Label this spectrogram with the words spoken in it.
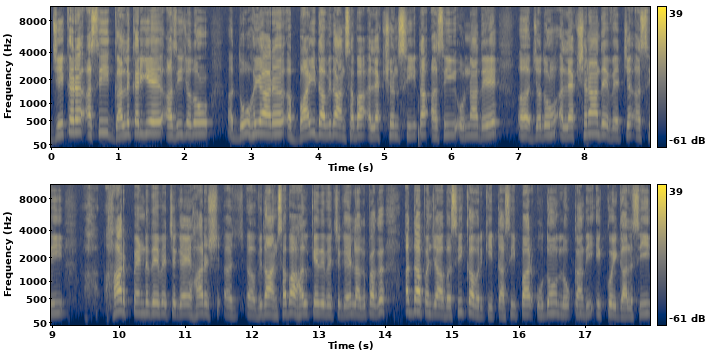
ਜੇਕਰ ਅਸੀਂ ਗੱਲ ਕਰੀਏ ਅਸੀਂ ਜਦੋਂ ਅ, 2022 ਦਾ ਵਿਧਾਨ ਸਭਾ ਇਲੈਕਸ਼ਨ ਸੀ ਤਾਂ ਅਸੀਂ ਉਹਨਾਂ ਦੇ ਜਦੋਂ ਇਲੈਕਸ਼ਨਾਂ ਦੇ ਵਿੱਚ ਅਸੀਂ ਹ- ਹਰ ਪਿੰਡ ਦੇ ਵਿੱਚ ਗਏ ਹਰ ਸ਼- ਵਿਧਾਨ ਸਭਾ ਹਲਕੇ ਦੇ ਵਿੱਚ ਗਏ ਲਗਭਗ ਅੱਧਾ ਪੰਜਾਬ ਅਸੀਂ ਕਵਰ ਕੀਤਾ ਸੀ। ਪਰ ਉਦੋਂ ਲੋਕਾਂ ਦੀ ਇੱਕੋ ਹੀ ਗੱਲ ਸੀ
